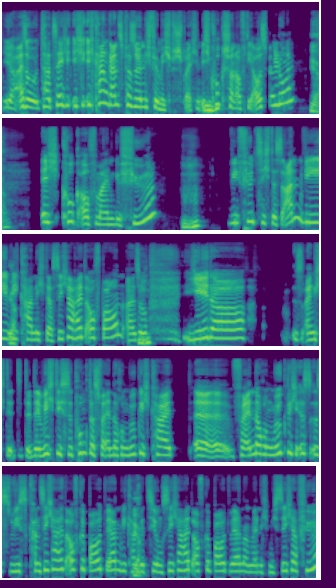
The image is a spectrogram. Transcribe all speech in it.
Ja, also tatsächlich, ich, ich kann ganz persönlich für mich sprechen. Ich mhm. gucke schon auf die Ausbildungen. Ja. Ich gucke auf mein Gefühl. Mhm. Wie fühlt sich das an? Wie, ja. wie kann ich da Sicherheit aufbauen? Also mhm. jeder ist eigentlich der, der wichtigste Punkt, dass Veränderung Möglichkeit, äh, Veränderung möglich ist, ist, wie es kann Sicherheit aufgebaut werden, wie kann ja. Beziehungssicherheit aufgebaut werden und wenn ich mich sicher fühle,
